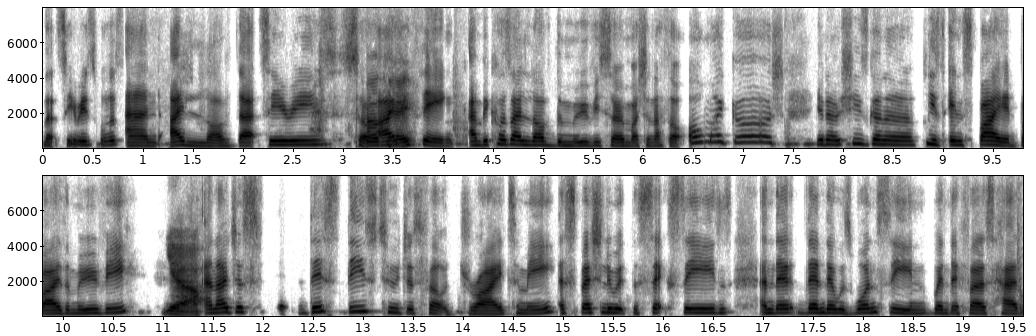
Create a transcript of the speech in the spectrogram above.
that series was. And I love that series. So I think and because I love the movie so much and I thought, "Oh my gosh, you know, she's gonna she's inspired by the movie." Yeah. and i just eh, this these two just felt dry to me especially with the sex scenes and there, then there was one scene when they first had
